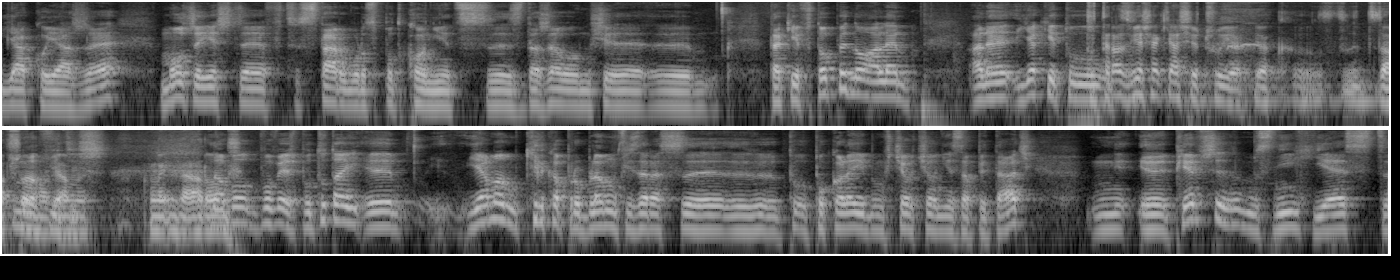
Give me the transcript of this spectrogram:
ja kojarzę. Może jeszcze w Star Wars pod koniec zdarzało mu się takie wtopy, no ale, ale jakie tu... To teraz wiesz jak ja się czuję, jak zawsze no, omawiamy kolejny Aron. No bo, bo wiesz, bo tutaj ja mam kilka problemów i zaraz po, po kolei bym chciał Cię o nie zapytać. Pierwszym z nich jest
